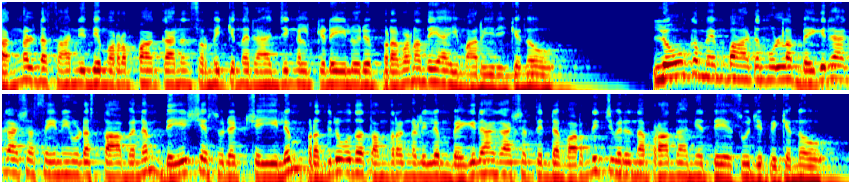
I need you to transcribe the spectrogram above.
തങ്ങളുടെ സാന്നിധ്യം ഉറപ്പാക്കാനും ശ്രമിക്കുന്ന രാജ്യങ്ങൾക്കിടയിൽ ഒരു പ്രവണതയായി മാറിയിരിക്കുന്നു. ലോകമെമ്പാടുമുള്ള ബഹിരാകാശ സേനയുടെ സ്ഥാപനം ദേശീയ സുരക്ഷയിലും പ്രതിരോധ തന്ത്രങ്ങളിലും ബഹിരാകാശത്തിന്റെ വർദ്ധിച്ചു വരുന്ന പ്രാധാന്യത്തെ സൂചിപ്പിക്കുന്നു.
